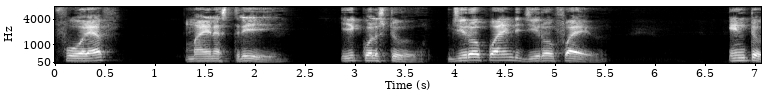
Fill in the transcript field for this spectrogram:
four f minus three equals to zero point zero five into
